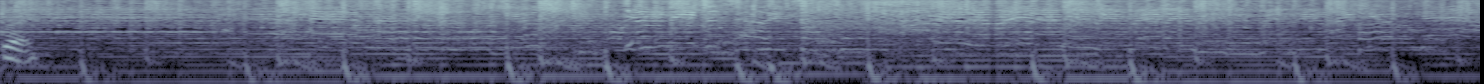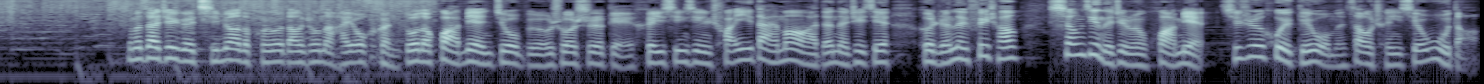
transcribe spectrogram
对。那么在这个奇妙的朋友当中呢，还有很多的画面，就比如说是给黑猩猩穿衣戴帽啊等等这些和人类非常相近的这种画面，其实会给我们造成一些误导。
